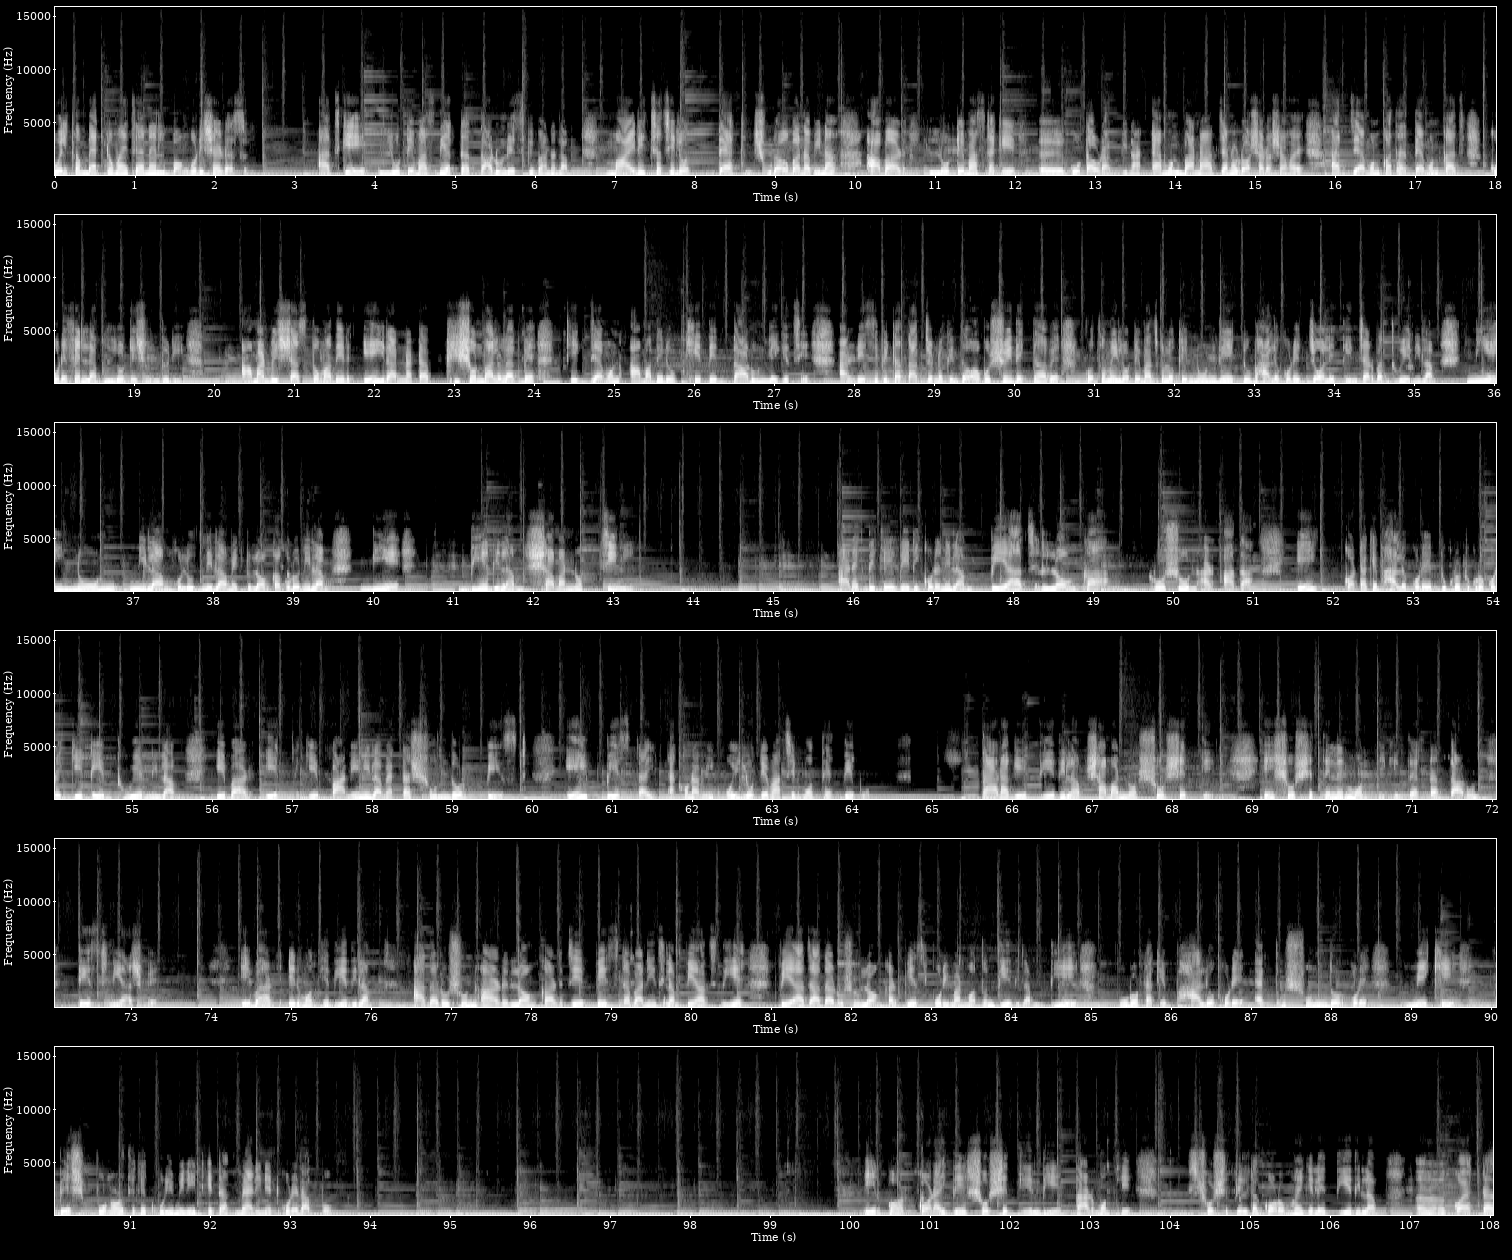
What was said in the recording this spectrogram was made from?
Welcome back to my channel বঙ্গরিশার রাসোই আজকে লোটে মাছ দিয়ে একটা দারুণ রেসিপি বানালাম। মায়ের ইচ্ছা ছিল, দেখ ঝুড়াও বানাবি না, আবার লোটে মাছটাকে গোটাও রাখবি না। এমন বানা যেন রসা রসা হয়। আর যেমন কথা, তেমন কাজ করে ফেললাম লোটে সুন্দরী। আমার বিশ্বাস তোমাদের এই রান্নাটা ভীষণ ভালো লাগবে ঠিক যেমন আমাদেরও খেতে দারুণ লেগেছে। আর রেসিপিটা তার জন্য কিন্তু অবশ্যই দেখতে হবে। প্রথমেই লোটে মাছগুলোকে নুন দিয়ে একটু ভালো করে জলে তিন চারবার ধুয়ে নিলাম। নিয়েই নুন নিলাম, হলুদ নিলাম, একটু লঙ্কা গুঁড়ো নিলাম, নিয়ে দিয়ে দিলাম সামান্য চিনি। আরেকদিকে রেডি করে নিলাম পেঁয়াজ, লঙ্কা রসুন আর আদা। এই কটাকে ভালো করে টুকরো টুকরো করে কেটে ধুয়ে নিলাম। এবার এর থেকে বানিয়ে নিলাম একটা সুন্দর পেস্ট। এই পেস্টটাই এখন আমি ওই লোটে মাছের মধ্যে দেব। তার আগে দিয়ে দিলাম সামান্য সর্ষের তেল। এই সর্ষের তেলের মধ্যেই কিন্তু একটা দারুণ টেস্ট নিয়ে আসবে। এবার এর মধ্যে দিয়ে দিলাম আদা রসুন আর লঙ্কার যে পেস্টটা বানিয়েছিলাম, পেঁয়াজ দিয়ে, পেঁয়াজ, আদা, রসুন, লঙ্কার পেস্ট পরিমাণ মতন দিয়ে দিলাম। দিয়ে পুরোটাকে ভালো করে একদম সুন্দর করে মেখে বেশ পনেরো থেকে কুড়ি মিনিট এটা ম্যারিনেট করে রাখব। এরপর কড়াইতে সর্ষের তেল দিয়ে তার মধ্যে সর্ষের তেলটা গরম হয়ে গেলে দিয়ে দিলাম কয়েকটা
